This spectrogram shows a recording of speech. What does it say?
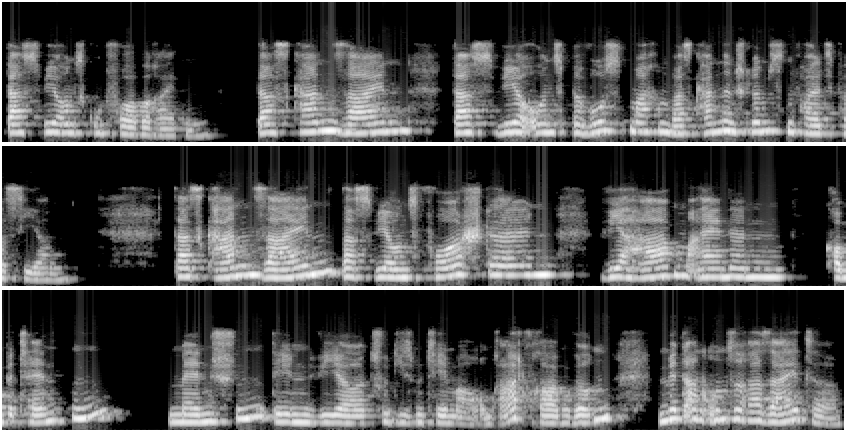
dass wir uns gut vorbereiten. Das kann sein, dass wir uns bewusst machen, was kann denn schlimmstenfalls passieren. Das kann sein, dass wir uns vorstellen, wir haben einen kompetenten Menschen, den wir zu diesem Thema um Rat fragen würden, mit an unserer Seite.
